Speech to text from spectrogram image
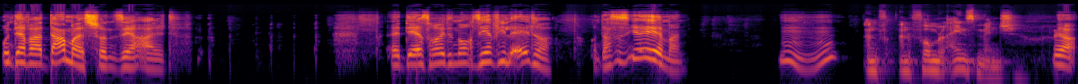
Und der war damals schon sehr alt. Äh, Der ist heute noch sehr viel älter. Und das ist ihr Ehemann. Mhm. Ein, ein Formel 1 Mensch. Ja.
